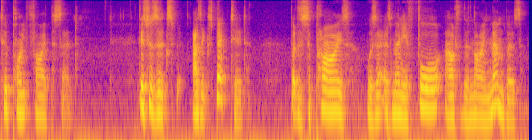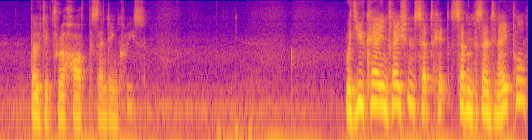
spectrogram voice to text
to 0.5%. This was ex- as expected, but the surprise was that as many as four out of the nine members voted for a half percent increase. With UK inflation set to hit 7% in April,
